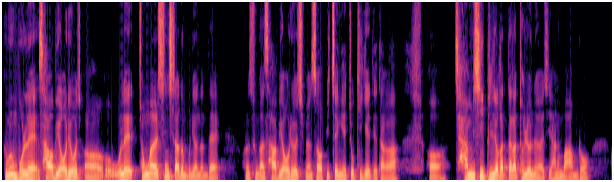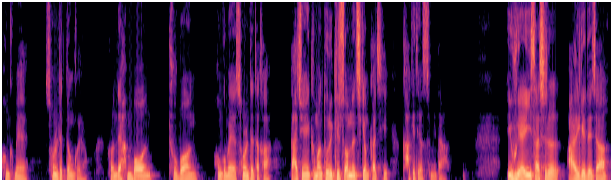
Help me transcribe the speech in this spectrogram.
그분 본래 사업이 어려워, 어, 원래 정말 신실하던 분이었는데 어느 순간 사업이 어려워지면서 빚쟁이에 쫓기게 되다가 어, 잠시 빌려갔다가 돌려놓아야지 하는 마음으로 헌금에 손을 댔던 거예요. 그런데 한 번, 두 번 헌금에 손을 대다가 나중에 그만 돌이킬 수 없는 지경까지 가게 되었습니다. 이후에 이 사실을 알게 되자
